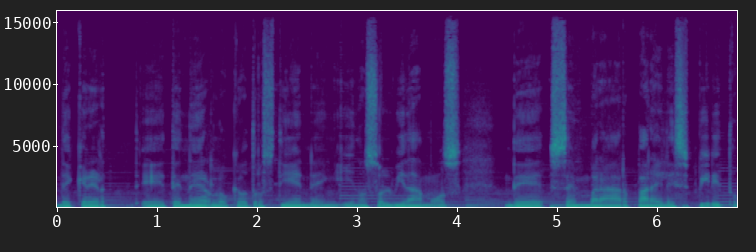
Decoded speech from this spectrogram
de querer eh, tener lo que otros tienen y nos olvidamos de sembrar para el espíritu.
